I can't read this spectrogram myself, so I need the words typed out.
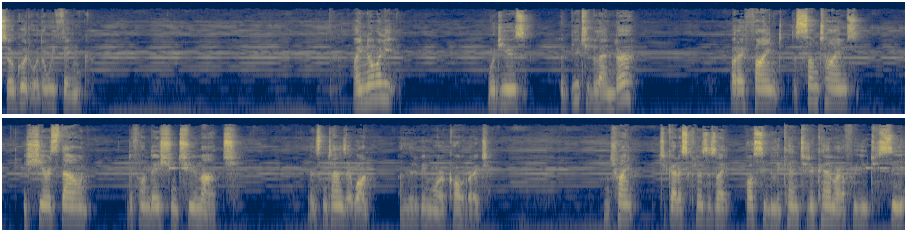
so good, what do we think? I normally would use a beauty blender, but I find that sometimes it sheers down the foundation too much. And sometimes I want a little bit more coverage. I'm trying to get as close as I possibly can to the camera for you to see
